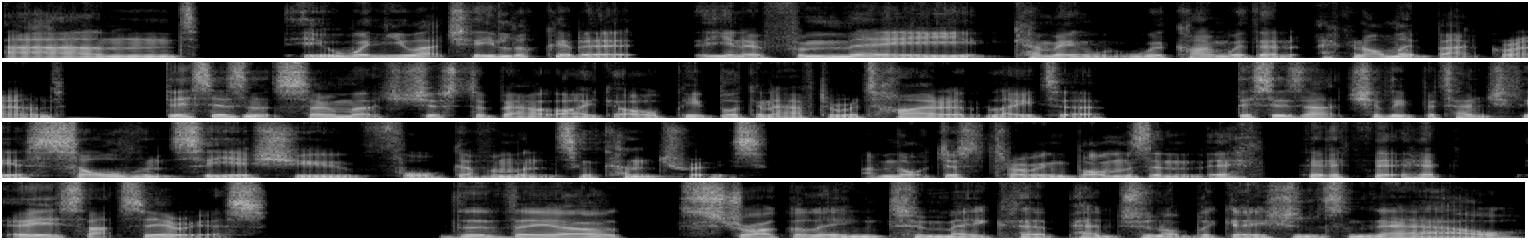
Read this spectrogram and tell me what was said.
And when you actually look at it, you know, for me, coming with kind of with an economic background, this isn't so much just about like, oh, people are going to have to retire later. This is actually potentially a solvency issue for governments and countries. I'm not just throwing bombs in. it's that serious they are struggling to make their pension obligations now.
